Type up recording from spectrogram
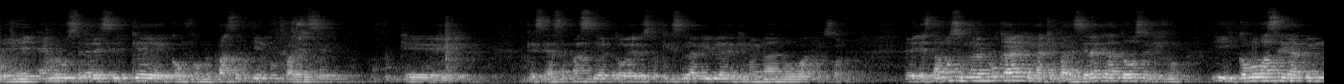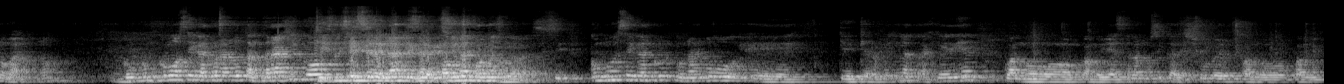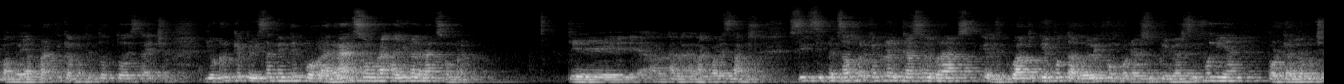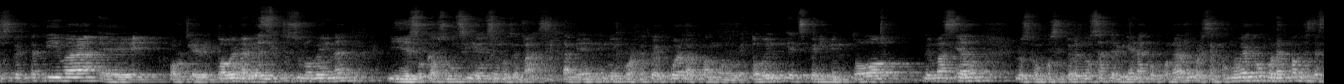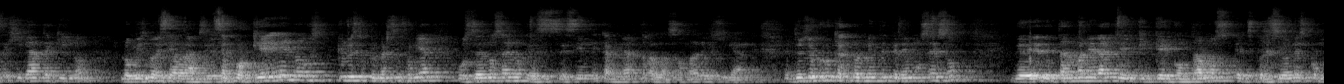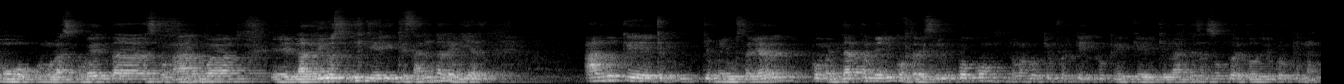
eh, a mí me gustaría decir que conforme pasa el tiempo parece que, que se hace más cierto esto que dice la Biblia de que no hay nada nuevo bajo el sol. Eh, estamos en una época en la que pareciera que a todos se dijo, ¿y cómo vas a llegar a innovar? ¿no? ¿Cómo, cómo, cómo vas a llegar con algo tan trágico? Sí, sí, sí, que se formas nuevas. ¿Cómo vas a llegar con, con algo eh, que, que refleje la tragedia cuando, cuando ya está la música de Schubert, cuando, cuando, cuando ya prácticamente todo, todo está hecho? Yo creo que precisamente por la gran sombra, hay una gran sombra que, a, a la- a la cual estamos. Si, si pensamos, por ejemplo, en el caso de Brahms, el cuánto tiempo tardó en componer su primera sinfonía, porque había mucha expectativa, eh, porque Beethoven había escrito su novena, y eso causó un silencio en los demás. También en el cuarteto de cuerda, cuando Beethoven experimentó demasiado, los compositores no se atrevían a componerlo, porque decían, ¿cómo voy a componer cuando está este gigante aquí? ¿no? Lo mismo decía Brahms, y decían, ¿por qué no escribes tu primera sinfonía? Ustedes no saben lo que se siente caminar tras la sombra del gigante. Entonces yo creo que actualmente tenemos eso, de, de tal manera que, que- que encontramos expresiones como, como las cubetas, con agua, eh, ladrillos, y que, y que están en galerías. Algo que, que- que me gustaría comentar también y contradecir un poco, no me acuerdo quién fue el que dijo que, que- que el arte es asunto de todos, yo creo que no.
